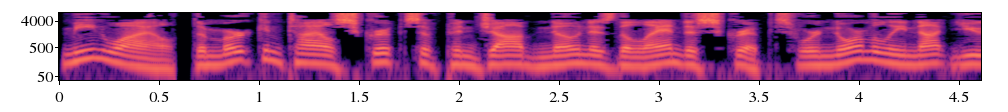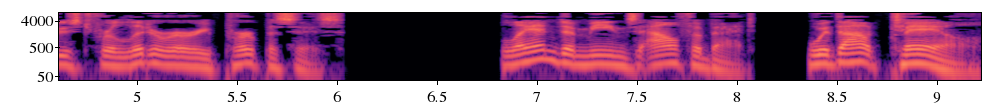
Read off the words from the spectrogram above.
Meanwhile, the mercantile scripts of Punjab known as the Landa scripts were normally not used for literary purposes. Landa means alphabet, without tail,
